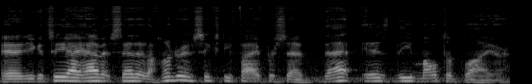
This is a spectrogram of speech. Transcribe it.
And you can see I have it set at 165%. That is the multiplier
